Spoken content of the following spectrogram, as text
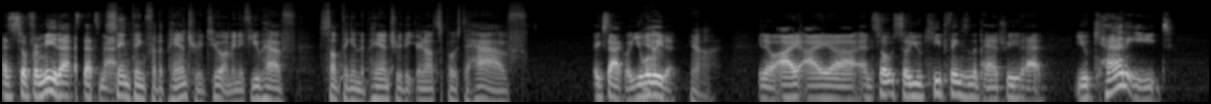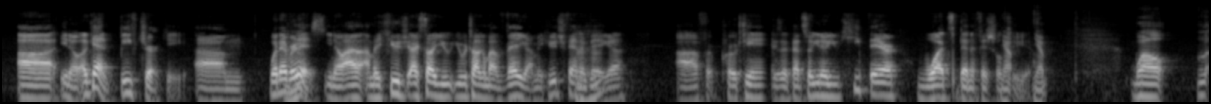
And so for me, that's that's massive. Same thing for the pantry too. I mean, if you have something in the pantry that you're not supposed to have, Exactly. You will eat it. Yeah. You know, I, I, uh, and so, so you keep things in the pantry that you can eat. Uh, you know, again, beef jerky, um, whatever Mm-hmm. it is. You know, I, I'm a huge. I saw you. You were talking about Vega. I'm a huge fan of Vega uh, for protein things like that. So you know, you keep there what's beneficial Yep. to you. Yep. Well, l-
